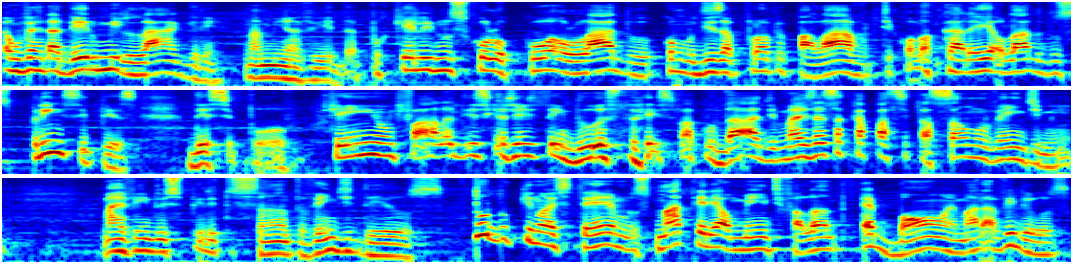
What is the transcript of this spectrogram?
é um verdadeiro milagre na minha vida, porque ele nos colocou ao lado, como diz a própria palavra, te colocarei ao lado dos príncipes desse povo. Quem fala diz que a gente tem duas, três faculdades, mas essa capacitação não vem de mim, mas vem do Espírito Santo, vem de Deus tudo que nós temos, materialmente falando, é bom, é maravilhoso.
